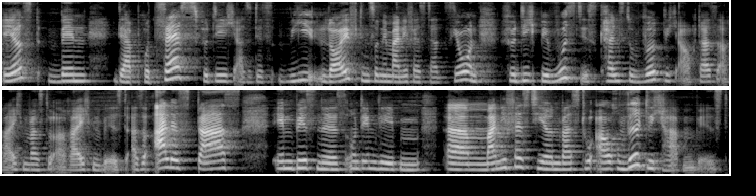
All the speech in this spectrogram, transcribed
erst wenn der Prozess für dich, also das, wie läuft in so eine Manifestation, für dich bewusst ist, kannst du wirklich auch das erreichen, was du erreichen willst. Also alles das im Business und im Leben ähm, manifestieren, was du auch wirklich haben willst.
